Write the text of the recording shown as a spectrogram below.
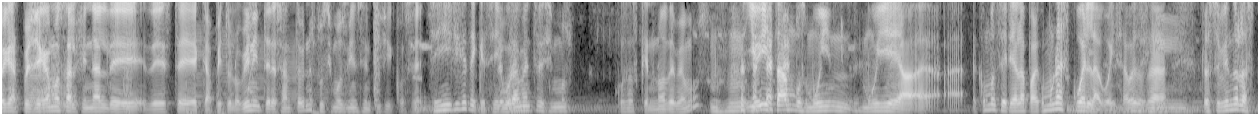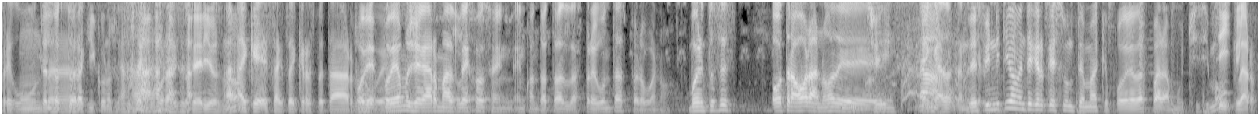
Oigan, pues llegamos al final de, de este capítulo. Bien interesante. Hoy nos pusimos bien científicos, ¿eh? Sí, fíjate que sí. güey. Seguramente decimos cosas que no debemos. Y hoy estábamos muy, muy, ¿cómo sería la palabra? Como una escuela, güey, ¿sabes? O sea, resolviendo las preguntas. Está el doctor aquí con nosotros, Ajá, hay que ponerse exacto. serios, ¿no? Hay que, exacto, hay que respetarlo, güey. podíamos llegar más lejos en, en cuanto a todas las preguntas, pero bueno. Bueno, entonces, otra hora, ¿no? De... Sí. Venga, No, no, no es definitivamente creo que es un tema que podría dar para muchísimo. Sí, claro.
